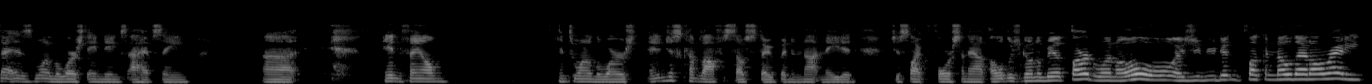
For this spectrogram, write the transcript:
That is one of the worst endings I have seen uh, in film. It's one of the worst, and it just comes off as so stupid and not needed. Just like forcing out, oh, there's gonna be a third one. Oh, as if you didn't fucking know that already.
